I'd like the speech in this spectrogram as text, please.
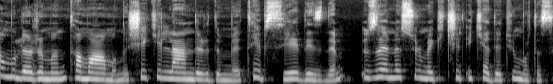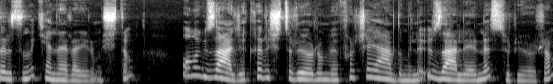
Hamurlarımın tamamını şekillendirdim ve tepsiye dizdim. Üzerine sürmek için 2 adet yumurta sarısını kenara ayırmıştım. Onu güzelce karıştırıyorum ve fırça yardımıyla üzerlerine sürüyorum.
